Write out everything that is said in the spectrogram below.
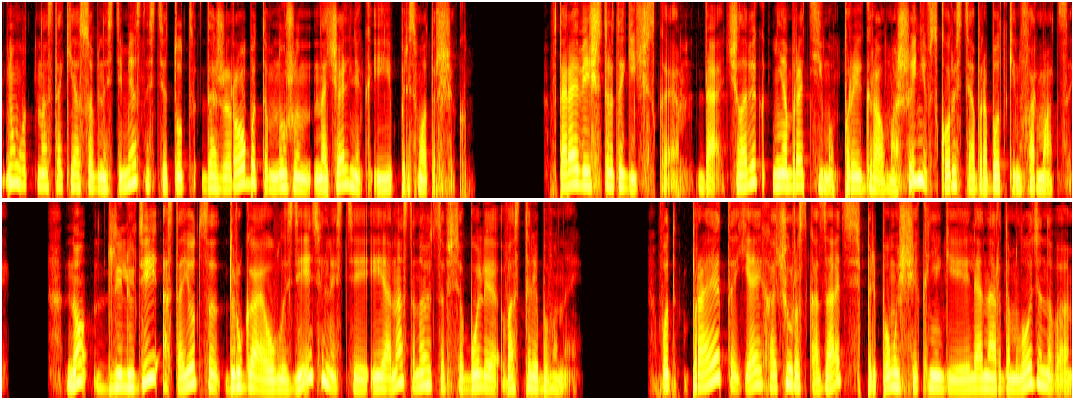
Ну вот у нас такие особенности местности. Тут даже роботам нужен начальник и присмотрщик. Вторая вещь стратегическая. Да, человек необратимо проиграл машине в скорости обработки информации. Но для людей остается другая область деятельности, и она становится все более востребованной. Вот про это я и хочу рассказать при помощи книги Леонарда Млодинова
